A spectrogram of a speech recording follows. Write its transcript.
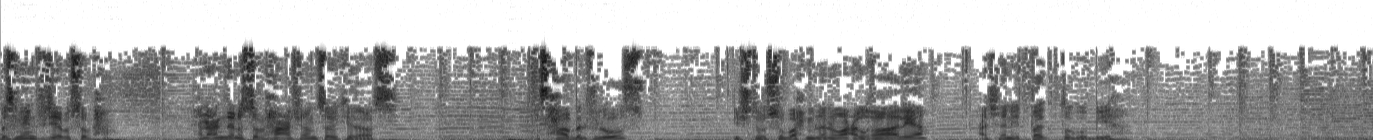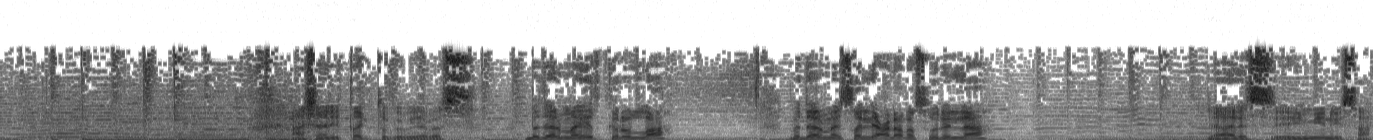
بس مين في جيبه سبحه؟ إحنا عندنا سبحه عشان نسوي كذا بس. أصحاب الفلوس يشتروا سبح من الانواع الغالية عشان يطقطقوا بيها. عشان يطقطقوا بيها بس. بدل ما يذكر الله بدل ما يصلي على رسول الله جالس يمين ويسار.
